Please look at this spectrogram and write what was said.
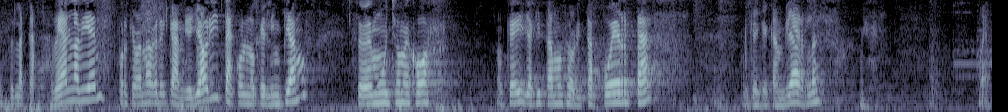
esta es la casa. Véanla bien porque van a ver el cambio. Y ahorita con lo que limpiamos se ve mucho mejor. Ok, ya quitamos ahorita puertas porque hay que cambiarlas. Miren. Bueno.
